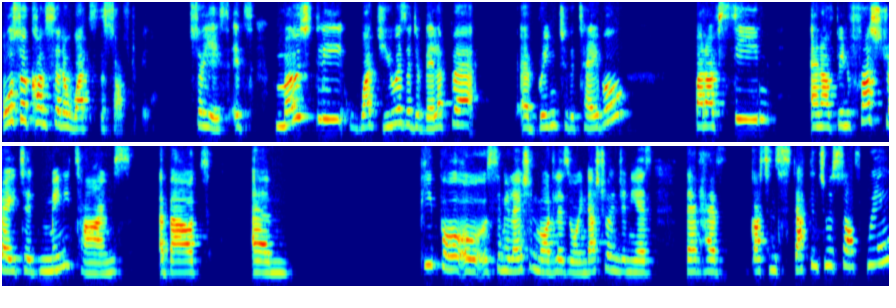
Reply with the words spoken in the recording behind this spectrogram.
also consider what's the software so yes it's mostly what you as a developer uh, bring to the table. But I've seen and I've been frustrated many times about um, people or simulation modelers or industrial engineers that have gotten stuck into a software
